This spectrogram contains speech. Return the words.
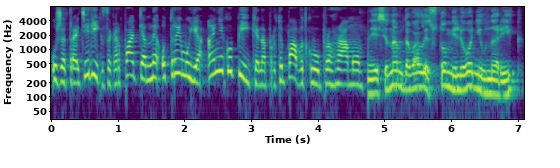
Уже третій рік Закарпаття не отримує ані копійки на протипаводкову програму. Якщо нам давали 100 мільйонів на рік,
